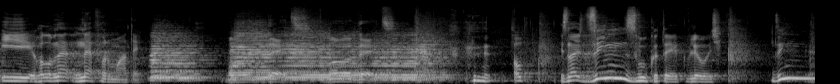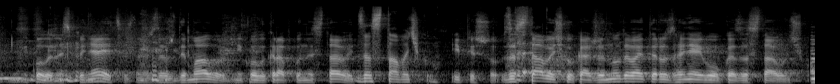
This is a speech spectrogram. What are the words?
і головне не формати. Молодець, молодець. Оп. І знаєш, дзинь звук ото як в льовочці. Дзинь. Ніколи не спиняється, знаєш, завжди мало, ніколи крапку не ставить Заставочку. і пішов. Заставочку каже: ну давайте розганяй вовка заставочку.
